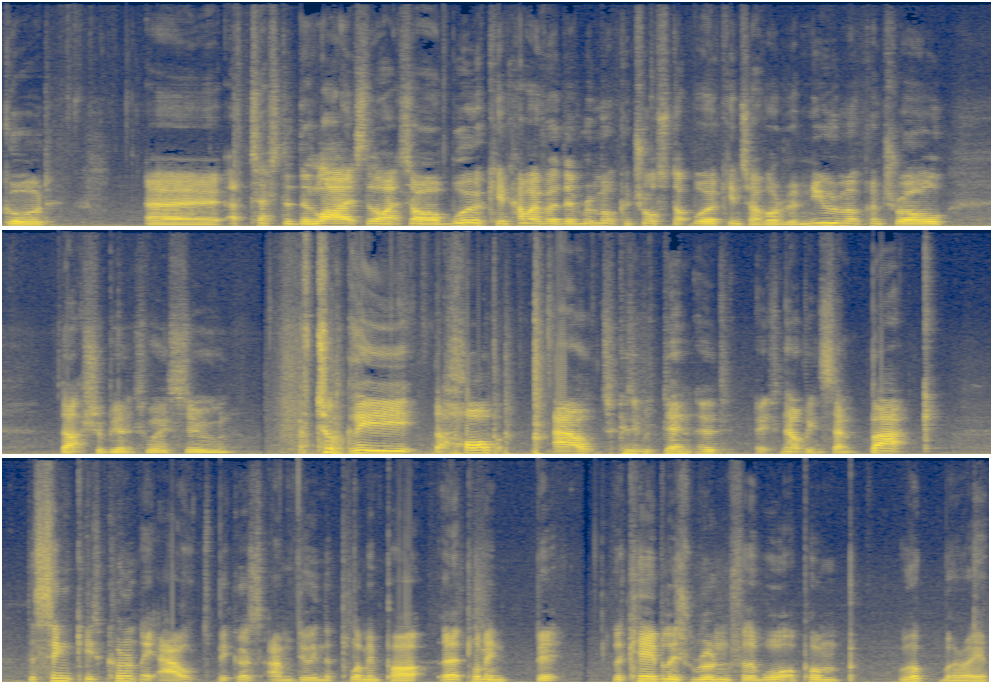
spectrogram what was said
good. Uh, I've tested the lights. The lights are working. However, the remote control stopped working, so I've ordered a new remote control. That should be on its way soon. I took the the hob out because it was dented. It's now been sent back. The sink is currently out because I'm doing the plumbing part, uh, plumbing bit. The cable is run for the water pump. Whoop, where are you?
